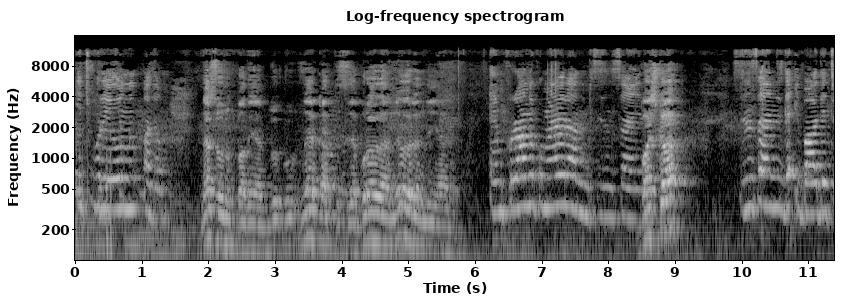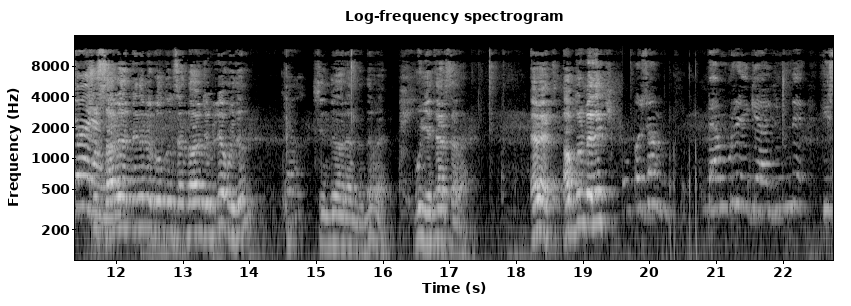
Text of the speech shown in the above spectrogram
hiç burayı unutmadım. Nasıl unutmadın yani? Bu, bu ne kattı size? Buradan ne öğrendin yani? Hem Kur'an okumayı öğrendim sizin sayenizde. Başka? Sizin sayenizde ibadeti Şu öğrendim. sarı ne demek olduğunu sen daha önce biliyor muydun? Şimdi öğrendin değil mi? Bu yeter sana. Evet, Abdülmelik. Hocam ben buraya geldiğimde hiç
